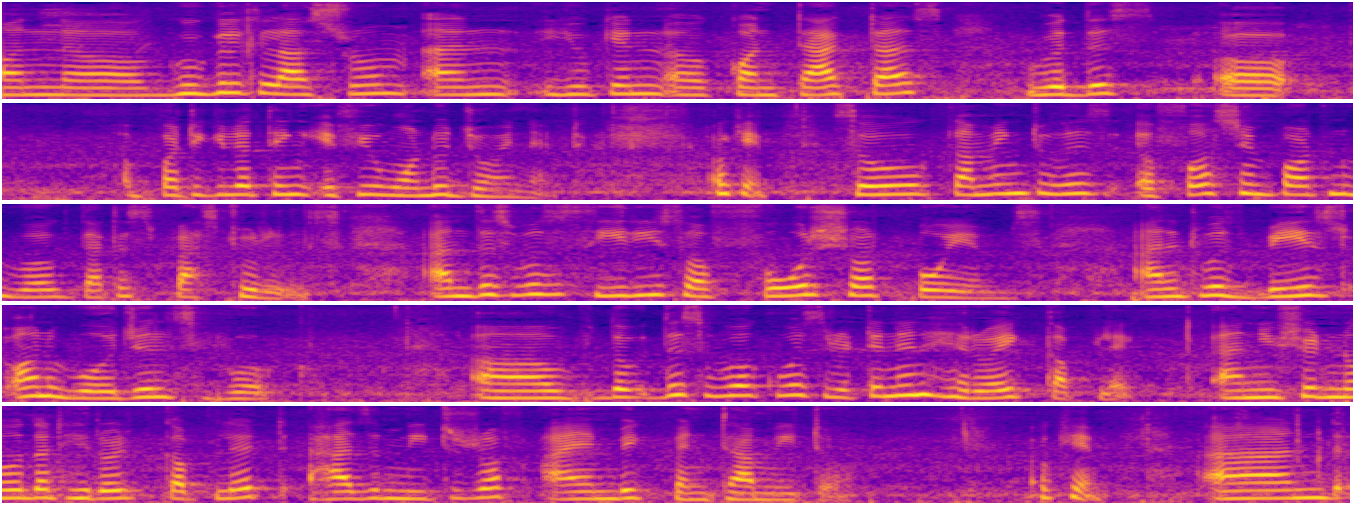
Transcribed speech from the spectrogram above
on uh, Google Classroom, and you can uh, contact us with this particular thing if you want to join it. Okay so coming to his uh, first important work that is pastorals. And this was a series of four short poems and it was based on virgil's work. Uh, the, this work was written in heroic couplet and you should know that heroic couplet has a meter of iambic pentameter. Okay and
